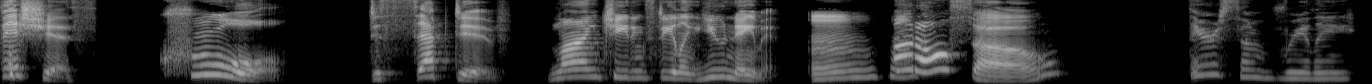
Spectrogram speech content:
vicious, cruel, deceptive, lying, cheating, stealing, you name it. Mhm. But also, there's some really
